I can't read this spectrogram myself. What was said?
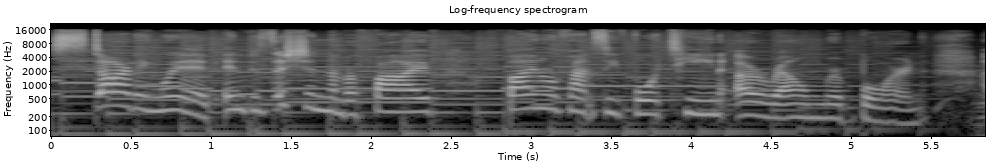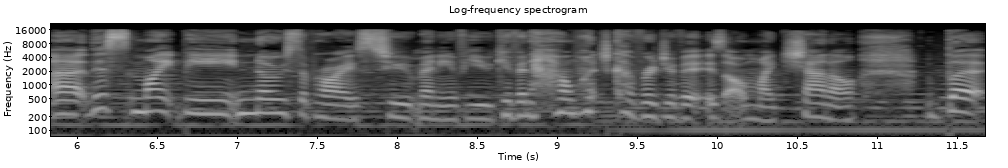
Starting with, in position number 5, Final Fantasy XIV A Realm Reborn. Uh, this might be no surprise to many of you given how much coverage of it is on my channel, but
